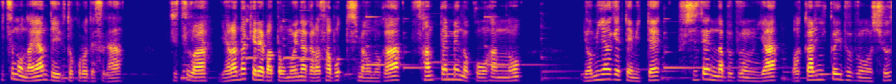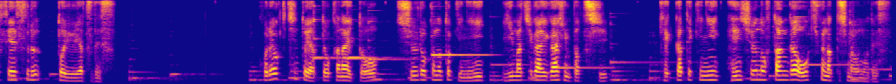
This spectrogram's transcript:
いつも悩んでいるところですが、実はやらなければと思いながらサボってしまうのが3点目の後半の読み上げてみて不自然な部分や分かりにくい部分を修正するというやつです。これをきちんとやっておかないと収録の時に言い間違いが頻発し結果的に編集の負担が大きくなってしまうのです。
